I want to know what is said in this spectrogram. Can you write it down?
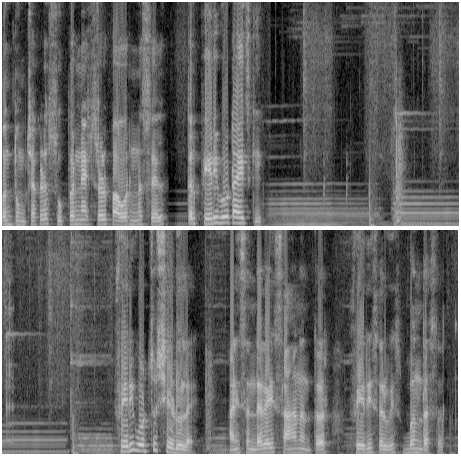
पण तुमच्याकडे सुपर नॅचरल पॉवर नसेल तर फेरी बोट आहेच की? फेरी बोटचं शेड्यूल आहे आणि संध्याकाळी सहा नंतर फेरी सर्व्हिस बंद असतात.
